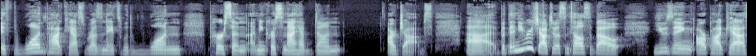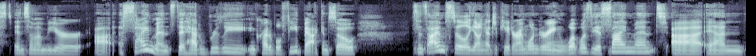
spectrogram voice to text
if one podcast resonates with one person i mean chris and i have done our jobs uh, but then you reach out to us and tell us about using our podcast in some of your uh, assignments that had really incredible feedback and so since i'm still a young educator i'm wondering what was the assignment uh, and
